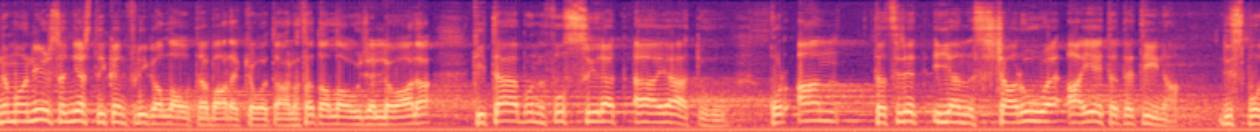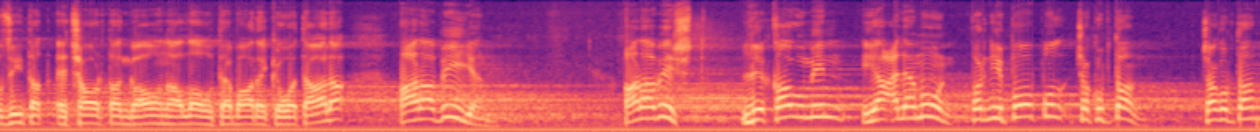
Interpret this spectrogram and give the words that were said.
në mënyrë se njerëzit t'i kenë frikë Allahut tebareke ve teala thot Allahu xhelle ve ala kitabun fussilat ayatuhu Kur'an të cilit i janë sqarue ajetet e tina dispozitat e qarta nga ana Allahu tebareke ve teala arabien arabisht li qaumin ya'lamun për një popull çka kupton çka kupton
